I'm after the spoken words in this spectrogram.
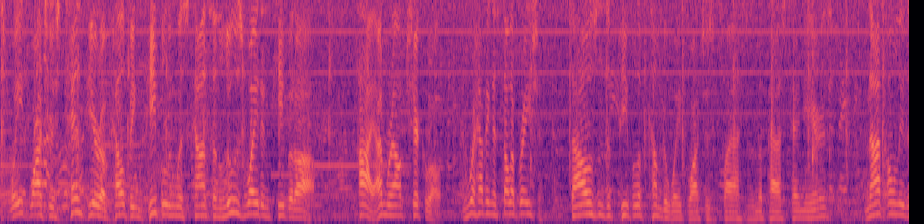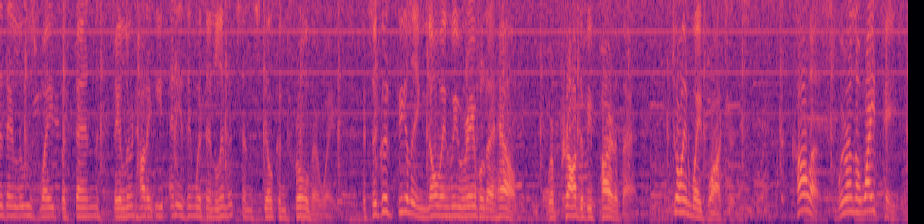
It's Weight Watchers' 10th year of helping people in Wisconsin lose weight and keep it off. Hi, I'm Ralph Chickrow, and we're having a celebration. Thousands of people have come to Weight Watchers classes in the past 10 years. Not only did they lose weight, but then they learned how to eat anything within limits and still control their weight. It's a good feeling knowing we were able to help. We're proud to be part of that. Join Weight Watchers. Call us. We're on the white pages.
